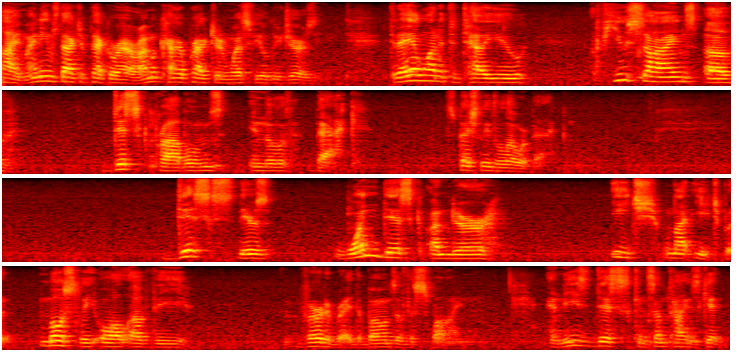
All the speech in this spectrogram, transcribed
Hi, my name is Dr. Pecoraro. I'm a chiropractor in Westfield, New Jersey. Today I wanted to tell you a few signs of disc problems in the back, especially the lower back. Discs, there's one disc under each, well not each, but mostly all of the vertebrae, the bones of the spine. And these discs can sometimes get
